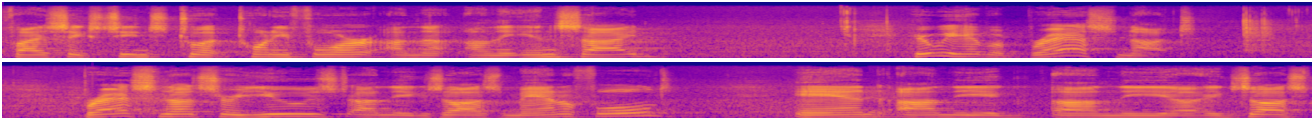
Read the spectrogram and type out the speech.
5 16 24 on the, on the inside. Here we have a brass nut. Brass nuts are used on the exhaust manifold and on the, on the uh, exhaust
